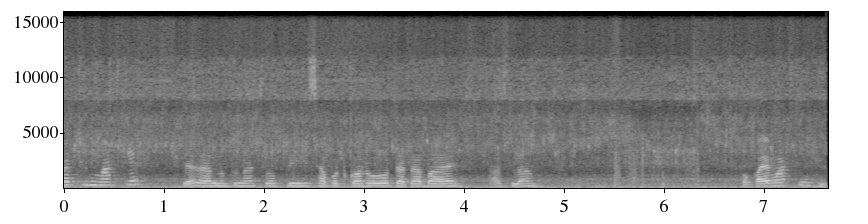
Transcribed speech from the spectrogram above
পারছি না মাছকে যারা নতুন আছো প্লিজ সাপোর্ট করো টাটা বাই আসলাম। সকালে মাছ কিনছিল?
